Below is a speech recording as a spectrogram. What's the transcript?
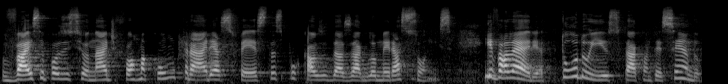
vai se posicionar de forma contrária às festas por causa das aglomerações. E Valéria, tudo isso está acontecendo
